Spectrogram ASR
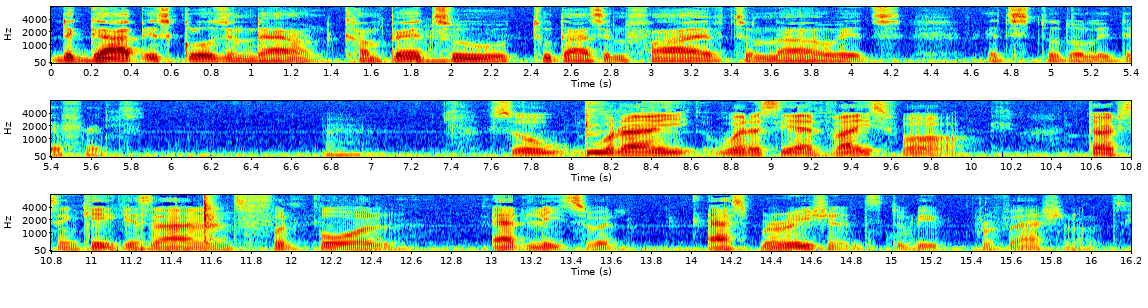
the gap is closing down compared Mhm. to 2005 to now. It's it's totally different. So what are y- what is your advice for Turks and Caicos Islands football athletes with aspirations to be professionals?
